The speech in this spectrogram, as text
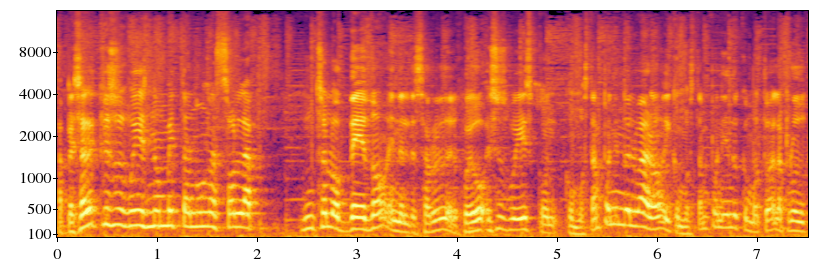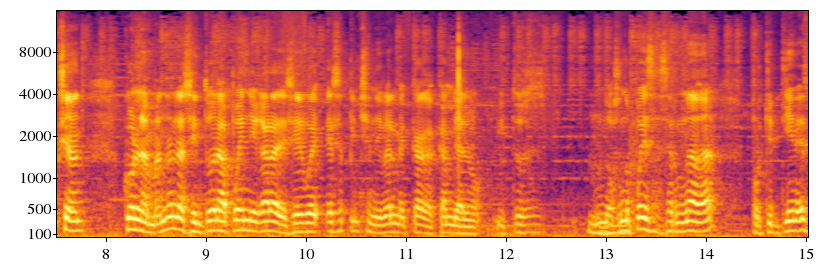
a pesar de que esos güeyes no metan una sola un solo dedo en el desarrollo del juego, esos güeyes con, como están poniendo el varo y como están poniendo como toda la producción, con la mano en la cintura pueden llegar a decir, güey, ese pinche nivel me caga, cámbialo. Y entonces, no, o sea, no puedes hacer nada porque tienes,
